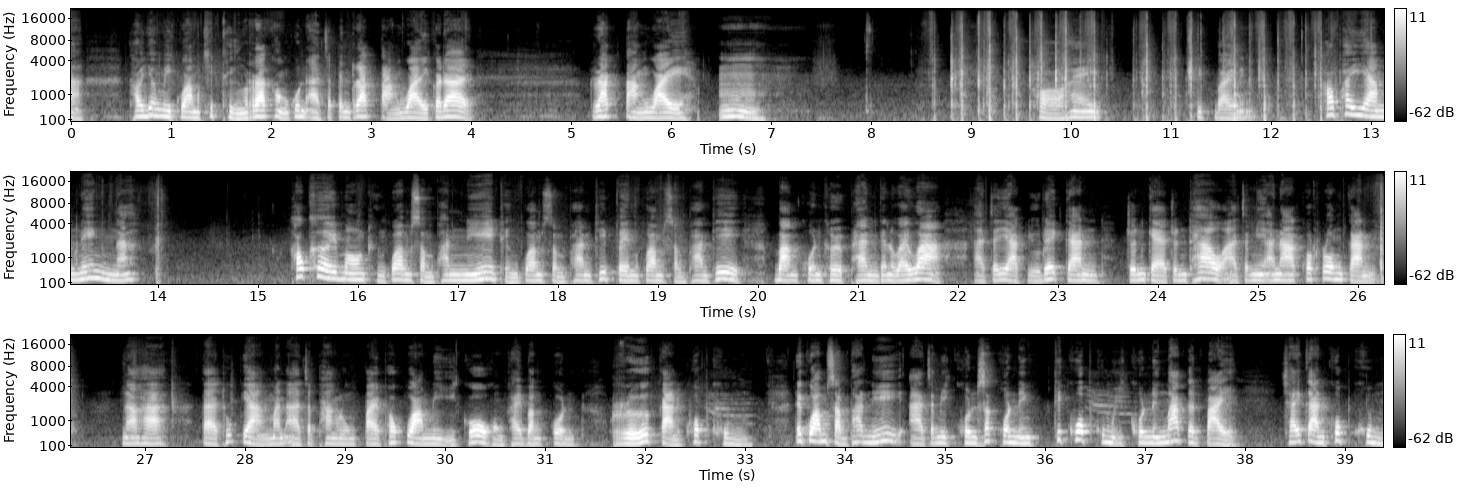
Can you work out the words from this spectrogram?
เขายังมีความคิดถึงรักของคุณอาจจะเป็นรักต่างวัยก็ได้ รักต่างวัย อืม ขอให้อีกใบหนึ่งเขาพยายามนิ่งนะเขาเคยมองถึงความสัมพันธ์นี้ถึงความสัมพันธ์ที่เป็นความสัมพันธ์ที่บางคนเคยแพลนกันไว้ว่า อาจจะอยากอยู่ด้วยกัน จนแก่จนเฒ่าอาจจะมีอนาคตร่วมกันนะคะ แต่ทุกอย่างมันอาจจะพังลงไป เพราะความมีอีโก้ของใครบางคน หรือการควบคุม ในความสัมพันธ์นี้อาจจะมีคนสักคนหนึ่งที่ควบคุมอีกคนหนึ่งมากเกินไป ใช้การควบคุม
